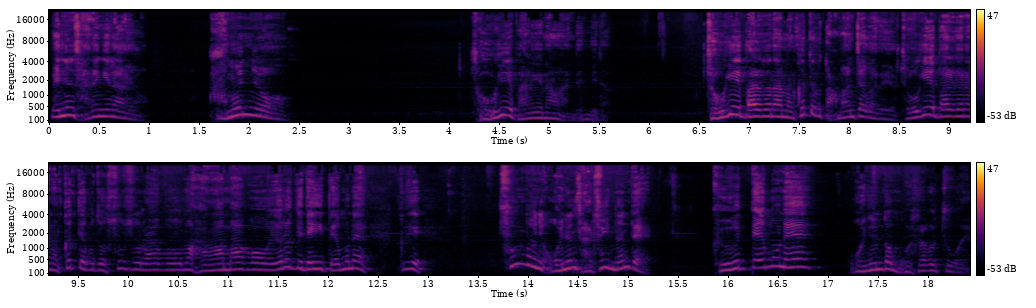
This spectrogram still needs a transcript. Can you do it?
몇 년 사는 게 나아요. 암은요, 조기에 발견하면 안 됩니다. 조기에 발견하면 그때부터 암 환자가 돼요. 조기에 발견하면 그때부터 수술하고 뭐 항암하고 이렇게 되기 때문에 그게 충분히 5년 살 수 있는데 그 때문에 5년도 못 살고 죽어요.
